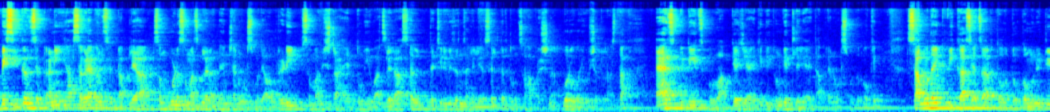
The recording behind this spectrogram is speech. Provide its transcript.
बेसिक कन्सेप्ट आणि ह्या सगळ्या कन्सेप्ट आपल्या संपूर्ण समाज कल्याण नोट्समध्ये ऑलरेडी समाविष्ट आहेत. तुम्ही वाचलेला असाल त्याची रिव्हिजन झालेली असेल तर तुमचा हा प्रश्न बरोबर येऊ शकला असता. ॲज इट इज वाक्य जे आहे ती तिथून घेतलेली आहेत आपल्या नोट्समधून ओके सामुदायिक विकास याचा अर्थ होतो कम्युनिटी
